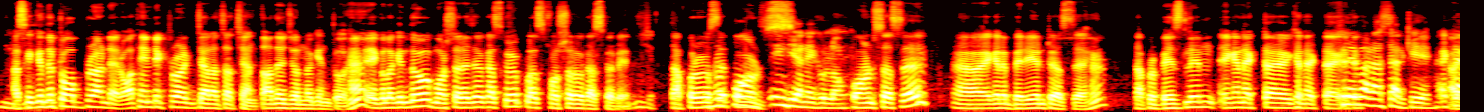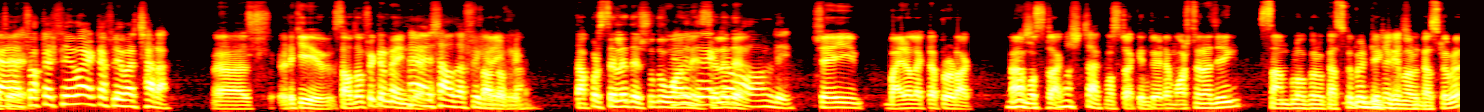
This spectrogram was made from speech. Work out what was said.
আজকে কিন্তু টপ ব্র্যান্ডের অথেন্টিক প্রোডাক্ট যারা চাচ্ছেন তাদের জন্য কিন্তু হ্যাঁ এগুলো কিন্তু ময়শ্চারাইজার কাজ করে প্লাস ফসরও কাজ করে। তারপর আছে পন্ডস ইন্ডিয়ান এগুলো। পন্ডস আছে এখানে ভেরিয়েন্ট আছে হ্যাঁ। তারপর বেজলিন এখানে একটা এখানে একটা ফ্লেভার আছে আর কি। একটা। চকলেট ফ্লেভার একটা ফ্লেভার ছাড়া। এটা কি সাউথ আফ্রিকান না ইন্ডিয়া হ্যাঁ সাউথ আফ্রিকার সাউথ আফ্রিকা তারপর ছেলেদের শুধু ওয়ানলি ছেলেদের সেই ভাইরাল একটা প্রোডাক্ট হ্যাঁ মোস্টাক মোস্টাক মোস্টাক কিন্তু এটা ময়শ্চারাইজিং সানব্লকেরও কাজ করবে ডে ক্রিমেরও কাজ করবে।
